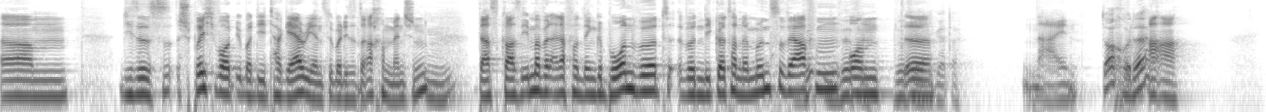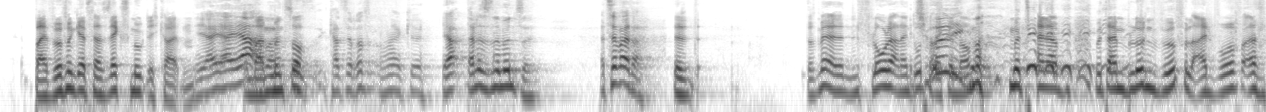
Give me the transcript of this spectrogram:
ähm, dieses Sprichwort über die Targaryens, über diese Drachenmenschen, dass quasi immer, wenn einer von denen geboren wird, würden die Götter eine Münze werfen Würfel- und Würfel äh, nein. Doch, oder? Ah, ah. Bei Würfeln gäbe es ja sechs Möglichkeiten. Ja, ja, ja. Und Münze auf- kannst du ja trotzdem. ah, Okay. Ja, dann ist es eine Münze. Erzähl weiter. Äh, Du hast mir den Flow der Anekdote weggenommen mit, deiner, mit deinem blöden Würfeleinwurf. Also.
